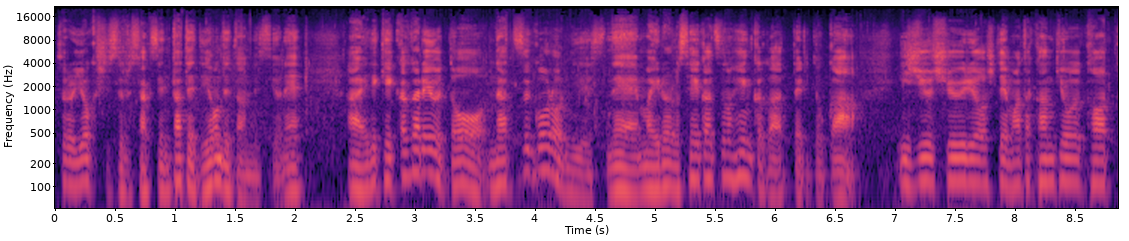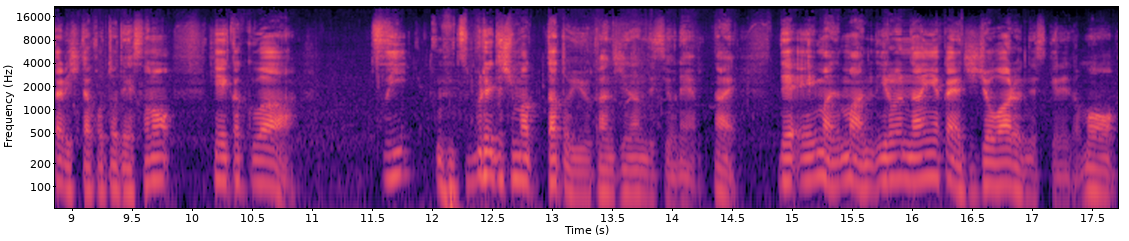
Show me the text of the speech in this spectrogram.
それを抑止する作戦立てて読んでたんですよね。はい。で、結果から言うと、夏頃にですね、まあいろいろ生活の変化があったりとか、移住終了してまた環境が変わったりしたことで、その計画は、つい、潰れてしまったという感じなんですよね。はい。で、今、まあ、いろいろなんやかんや事情はあるんですけれども、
